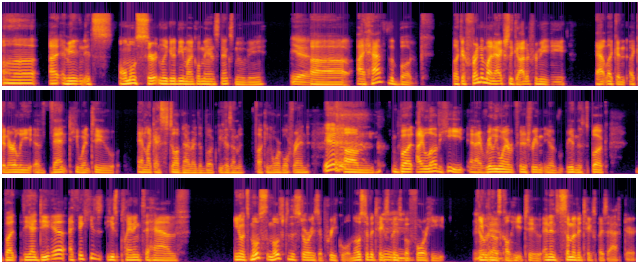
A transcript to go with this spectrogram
Uh, I, I mean, it's almost certainly going to be Michael Mann's next movie. Yeah. Uh, I have the book. Like a friend of mine actually got it for me at like an like an early event he went to, and like I still have not read the book because I'm a fucking horrible friend. yeah. Um, but I love Heat, and I really want to finish reading you know reading this book. But the idea, I think he's he's planning to have, you know, it's most most of the story is a prequel. Most of it takes place Mm. before Heat, even though it's called Heat Two, and then some of it takes place after.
